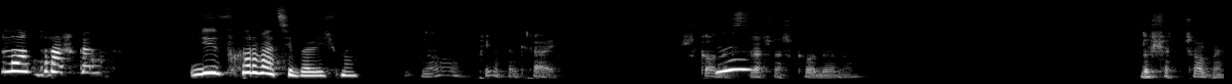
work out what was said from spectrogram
No troszkę. i w Chorwacji byliśmy. No, piękny kraj. Szkoda, straszna szkoda, no. Doświadczony.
